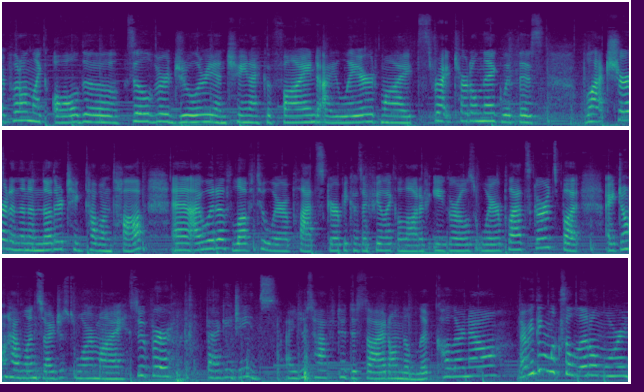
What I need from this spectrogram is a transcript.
I put on like all the silver jewelry and chain I could find. I layered my striped turtleneck with this black shirt and then another tank top on top. And I would have loved to wear a plaid skirt because I feel like a lot of e-girls wear plaid skirts, but I don't have one, so I just wore my super baggy jeans. I just have to decide on the lip color now. Everything looks a little more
